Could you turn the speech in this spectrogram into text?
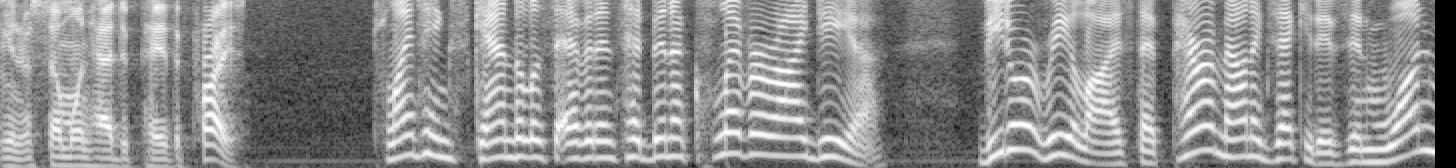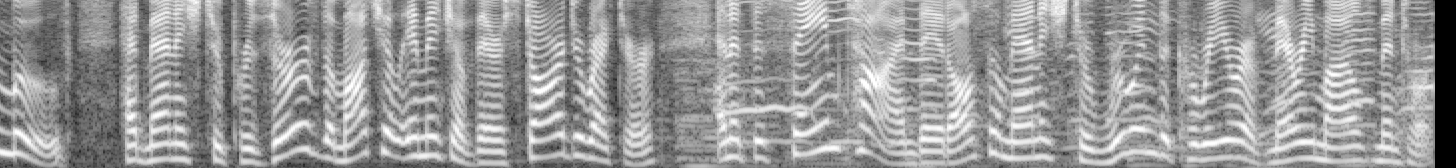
you know, someone had to pay the price. Planting scandalous evidence had been a clever idea. Vidor realized that Paramount executives, in one move, had managed to preserve the macho image of their star director, and at the same time, they had also managed to ruin the career of Mary Miles Minter,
